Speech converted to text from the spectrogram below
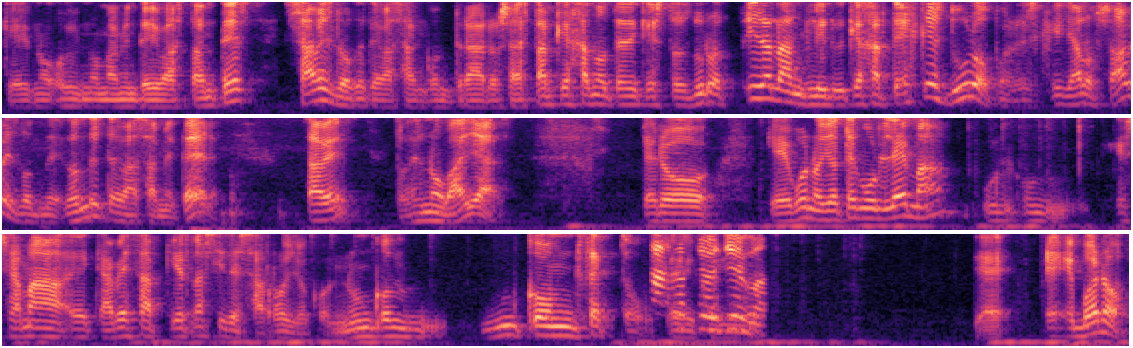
que no, normalmente hay bastantes, sabes lo que te vas a encontrar. O sea, estar quejándote de que esto es duro, ir al Angliru y quejarte, es que es duro, pues es que ya lo sabes dónde, dónde te vas a meter, ¿sabes? Entonces no vayas. Pero que bueno, yo tengo un lema un, un, que se llama eh, cabeza, piernas y desarrollo, con un, con, un concepto. ¿Qué eh, llevas? Eh, eh, bueno,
